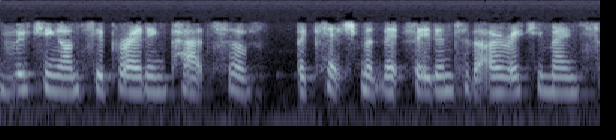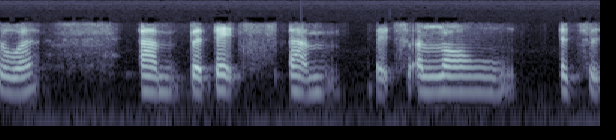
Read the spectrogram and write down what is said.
working on separating parts of the catchment that feed into the Ōrākei main sewer. Um, but that's um, it's a long, it's a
